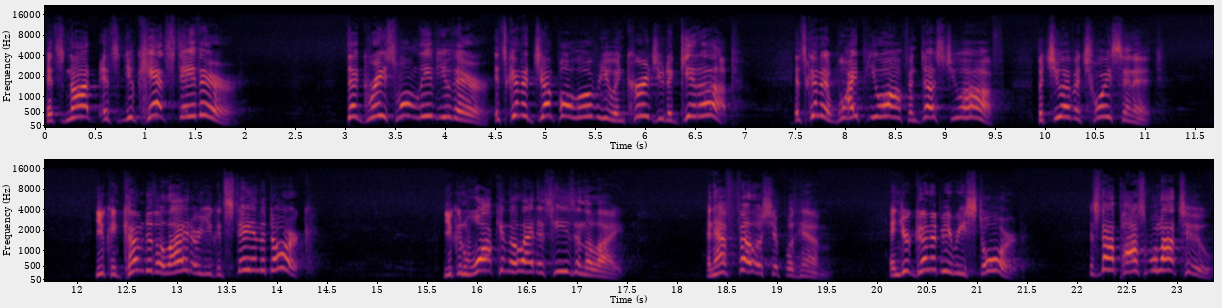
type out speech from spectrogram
It's not, it's you can't stay there. That grace won't leave you there. It's going to jump all over you, encourage you to get up. It's going to wipe you off and dust you off. But you have a choice in it. You can come to the light or you can stay in the dark. You can walk in the light as He's in the light and have fellowship with Him. And you're going to be restored. It's not possible not to.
